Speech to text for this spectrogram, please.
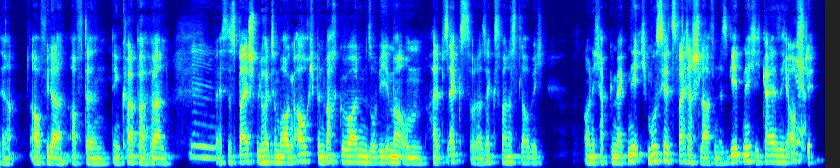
Ja, auch wieder auf den, den Körper hören. Mhm. Bestes Beispiel heute Morgen auch. Ich bin wach geworden, so wie immer um halb sechs oder sechs war das, glaube ich. Und ich habe gemerkt, nee, ich muss jetzt weiter schlafen. Das geht nicht, ich kann jetzt nicht aufstehen. Ja.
